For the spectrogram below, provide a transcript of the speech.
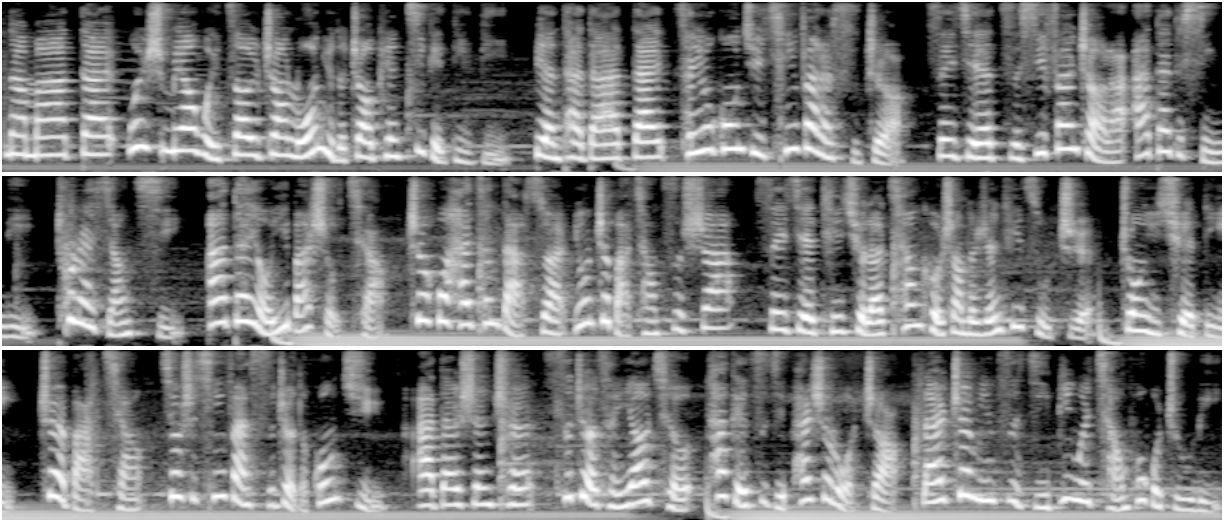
那么阿呆为什么要伪造一张裸女的照片寄给弟弟？变态的阿呆曾用工具侵犯了死者。C 姐仔细翻找了阿呆的行李，突然想起阿呆有一把手枪，这货还曾打算用这把枪自杀。C 姐提取了枪口上的人体组织，终于确定这把枪就是侵犯死者的工具。阿呆声称死者曾要求他给自己拍摄裸照，来证明自己并未强迫过朱莉。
